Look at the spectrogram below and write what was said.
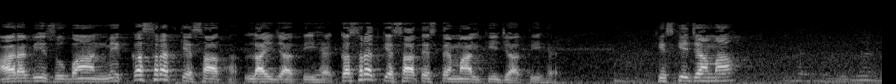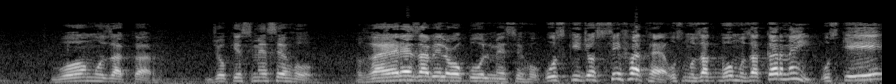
अरबी ज़ुबान में कसरत के साथ लाई जाती है। कसरत के साथ इस्तेमाल की जाती है। किसकी जमा? वो मुजक्कर जो किसमें से हो? गैर जबिल अकूल में से हो। उसकी जो सिफत है उस मुजक, वो मुजक्कर नहीं उसकी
